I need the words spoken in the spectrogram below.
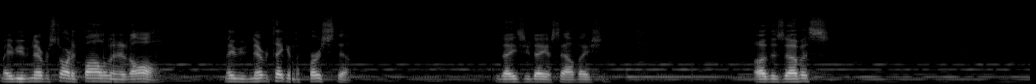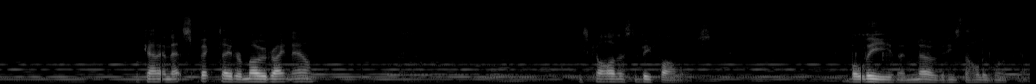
Maybe you've never started following at all. Maybe you've never taken the first step. Today's your day of salvation. Others of us, we're kind of in that spectator mode right now. Calling us to be followers. Believe and know that He's the Holy One of God.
